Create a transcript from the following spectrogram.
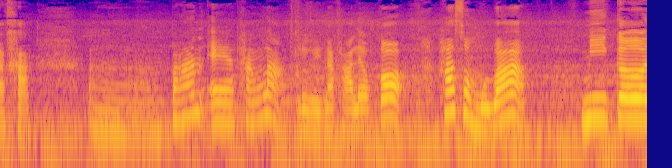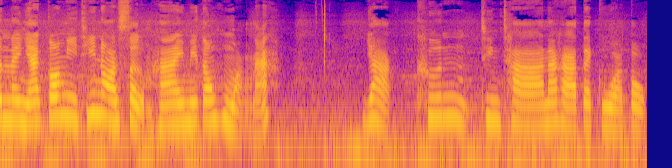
นะคะบ้านแอร์ทั้งหลังเลยนะคะ แล้วก็ถ้าสมมุติว่ามีเกินอะไรเงี้ยก็มีที่นอนเสริมให้ไม่ต้องห่วงนะ อยากขึ้นชิงช้านะคะ แต่กลัวตก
